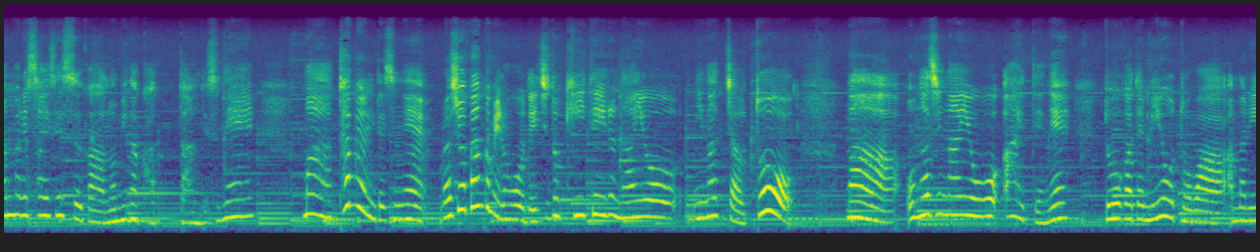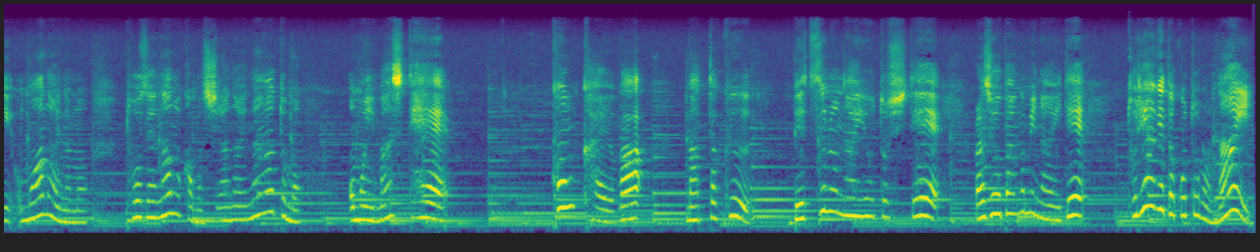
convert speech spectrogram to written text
あんまり再生数が伸びなかったんですね。まあ多分ですねラジオ番組の方で一度聞いている内容になっちゃうとまあ同じ内容をあえてね動画で見ようとはあまり思わないのも当然なのかもしれないなとも思いまして今回は全く別の内容としてラジオ番組内で取り上げたことのない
